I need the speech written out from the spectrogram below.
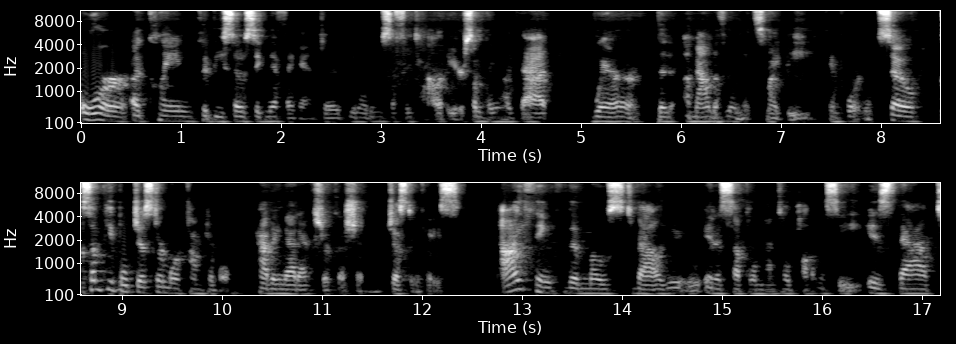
Or a claim could be so significant, or you know, there was a fatality or something like that, where the amount of limits might be important. So some people just are more comfortable having that extra cushion just in case. I think the most value in a supplemental policy is that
